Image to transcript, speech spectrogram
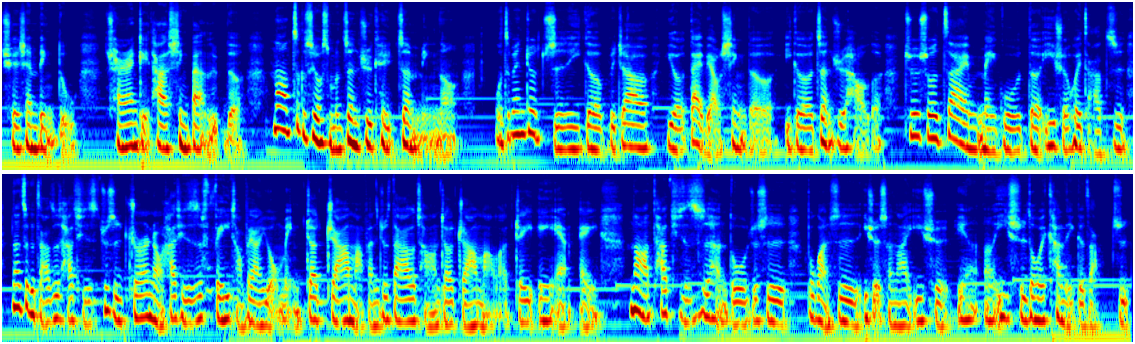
缺陷病毒传染给他的性伴侣的。那这个是有什么证据可以证明呢？我这边就指一个比较有代表性的一个证据好了，就是说在美国的医学会杂志，那这个杂志它其实就是 journal，它其实是非常非常有名，叫 JAMA，反正就大家都常常叫 JAMA 了，J A M A。那它其实是很多就是不管是医学生啊、医学医呃医师都会看的一个杂志，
